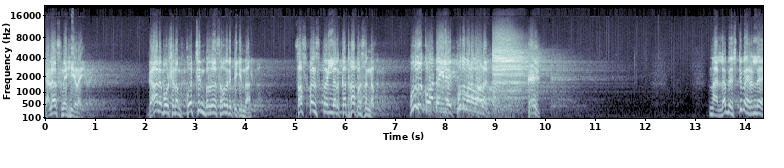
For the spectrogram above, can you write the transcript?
കലാസ്നേഹികളെ ഗാനഭൂഷണം കൊച്ചിൻ ബ്രദേഴ്സ് അവതരിപ്പിക്കുന്ന സസ്പെൻസ് ത്രില്ലർ കഥാപ്രസംഗം. പുതുക്കോട്ടയിലെ പുതുമണവാളൻ. നല്ല ബെസ്റ്റ് പേരല്ലേ?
